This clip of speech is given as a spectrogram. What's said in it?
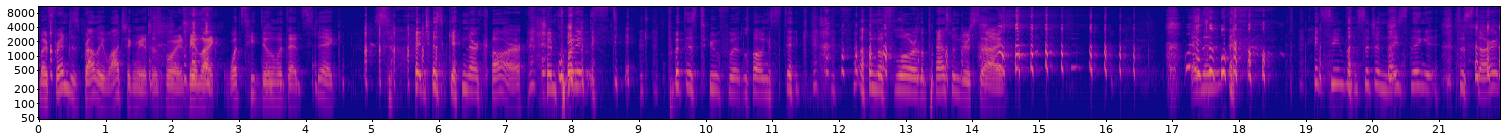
My friend is probably watching me at this point, being like, "What's he doing with that stick?" So I just get in our car and put it, put this two foot long stick on the floor, the passenger side, and then it seemed like such a nice thing to start.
